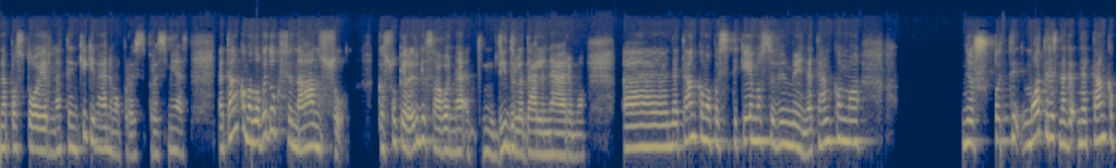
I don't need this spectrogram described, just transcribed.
nepastoji ir netenki gyvenimo pras, prasmės. Netenkama labai daug finansų, kas sukelia irgi savo ne, didelę dalį nerimo. Netenkama pasitikėjimo savimi, netenkama, neš, pati, moteris netenka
